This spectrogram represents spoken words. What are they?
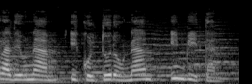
Radio UNAM y Cultura UNAM invitan.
